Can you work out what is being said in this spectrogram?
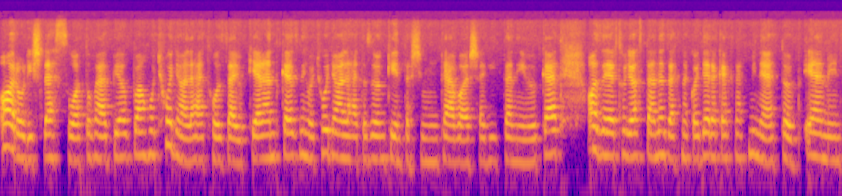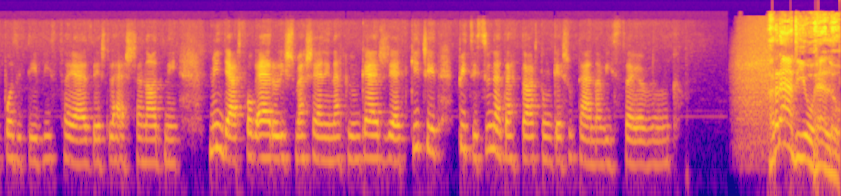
arról is lesz szó a továbbiakban, hogy hogyan lehet hozzájuk jelentkezni, hogy hogyan lehet az önkéntesi munkával segíteni őket, azért, hogy aztán ezeknek a gyerekeknek minél több élményt, pozitív visszajelzést lehessen adni. Mindjárt fog erről is mesélni nekünk Erzsi egy kicsit, pici szünetet tartunk, és utána visszajövünk. Rádió Hello!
